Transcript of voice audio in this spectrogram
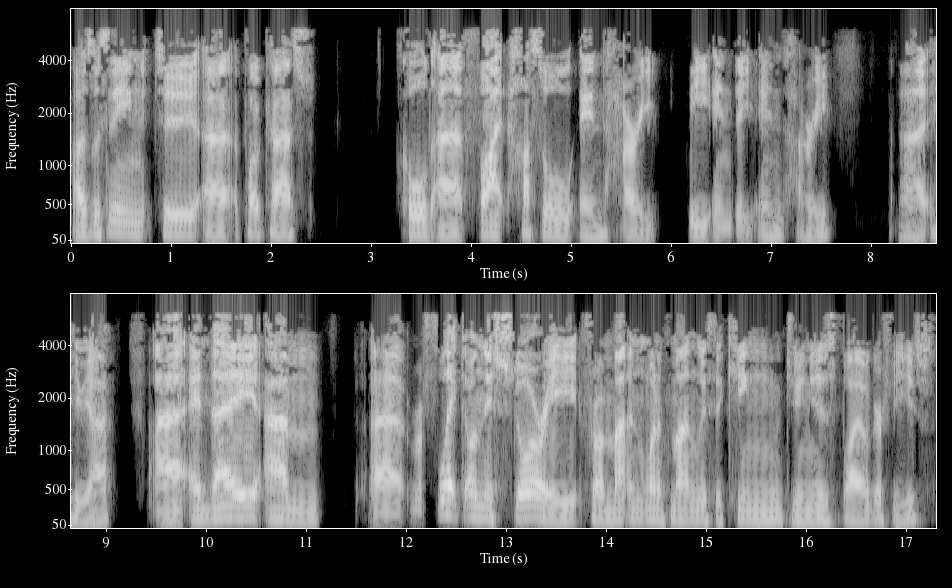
I was listening to uh, a podcast called uh, Fight, Hustle and Hurry. E-N-D, End Hurry. Uh, here we are. Uh, and they um, uh, reflect on this story from Martin, one of Martin Luther King Jr.'s biographies,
